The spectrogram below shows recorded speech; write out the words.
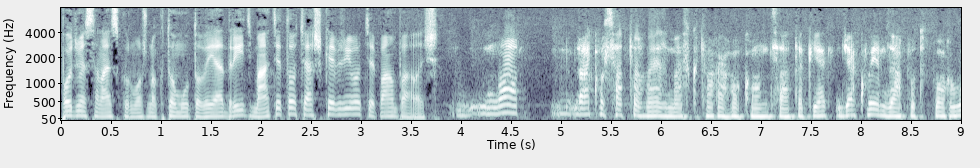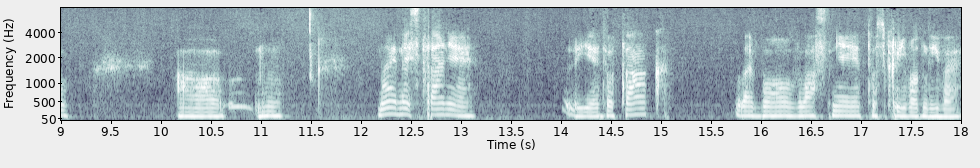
poďme sa najskôr možno k tomuto vyjadriť. Máte to ťažké v živote, pán Páleš? No, ako sa to vezme, z ktorého konca. Tak ja ďakujem za podporu. Uh, na jednej strane je to tak, lebo vlastne je to skrývodlivé,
